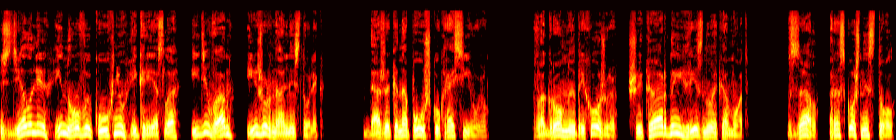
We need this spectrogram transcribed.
Сделали и новую кухню, и кресло, и диван, и журнальный столик. Даже конопушку красивую. В огромную прихожую шикарный резной комод. В зал роскошный стол,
